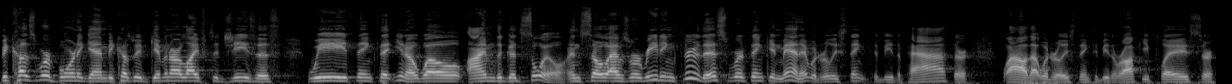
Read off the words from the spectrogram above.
because we're born again, because we've given our life to Jesus, we think that you know, well, I'm the good soil. And so, as we're reading through this, we're thinking, man, it would really stink to be the path, or wow, that would really stink to be the rocky place, or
